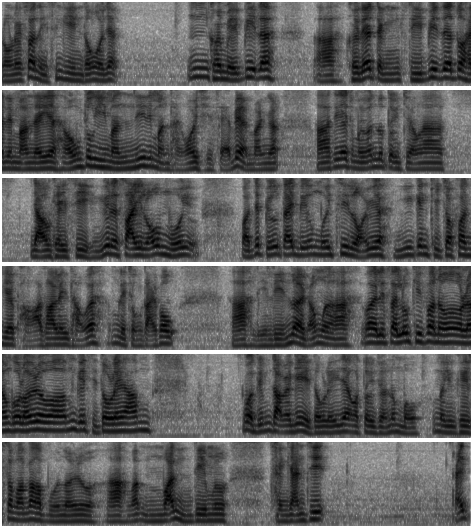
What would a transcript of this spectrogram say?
農曆新年先見到嘅啫。咁、嗯、佢未必咧啊，佢哋一定事必咧都係你問你嘅，好中意問呢啲問題。我以前成日俾人問㗎嚇，點解仲未揾到對象啊？尤其是如果你細佬妹或者表弟表妹之類啊，已經結咗婚嘅，爬晒你頭咧，咁你仲大煲。啊，年年都係咁噶嚇！喂，你細佬結婚咯，兩個女咯，咁幾時到你啊？咁我點答你幾時到你啫？我對象都冇，咁啊要決心揾翻個伴侶咯喎！揾唔揾唔掂咯？情人節喺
